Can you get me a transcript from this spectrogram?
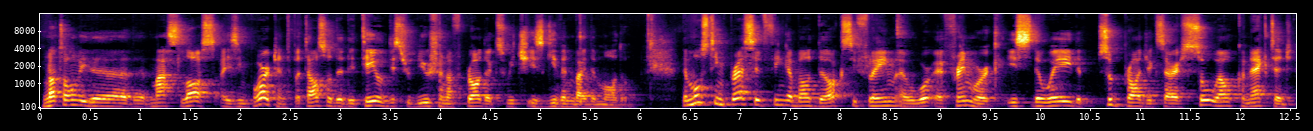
Not only the, the mass loss is important, but also the detailed distribution of products which is given by the model. The most impressive thing about the OxyFlame uh, uh framework is the way the sub-projects are so well connected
